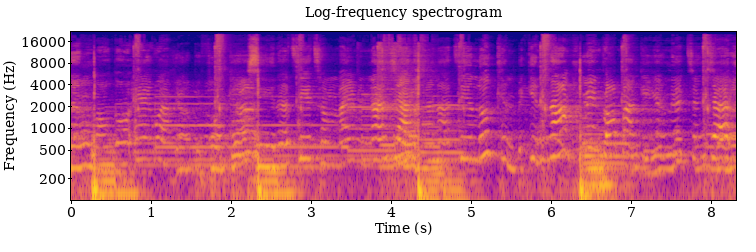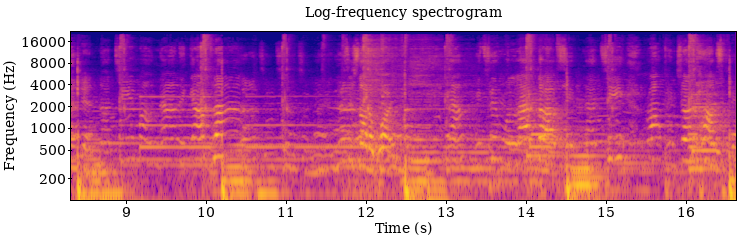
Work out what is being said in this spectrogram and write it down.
นึ่งบอกตัวเองว่าอย่าไปโฟกัสสี่นาทีทำไมมันนานจังห้านาทีลุกขึ้นไปกินน้ำวิ่งพร้อมบางกี่ยังนึกถึงเธอเจ็ดนาทีมองนาฬิกาพลัง This is not a word ยังไม่ถึงเวลาตอบสิบนาทีร้องเพลงจนพร้อมสิบ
